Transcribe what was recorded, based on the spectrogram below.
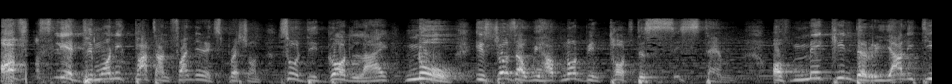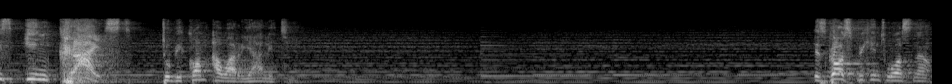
obviously a demonic pattern finding expression so did god lie no it's just that we have not been taught the system of making the realities in christ to become our reality is god speaking to us now?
